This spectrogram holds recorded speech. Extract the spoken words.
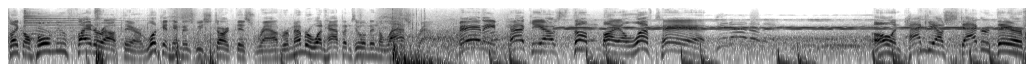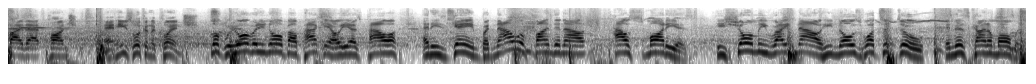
It's like a whole new fighter out there. Look at him as we start this round. Remember what happened to him in the last round. Manny Pacquiao thumped by a left hand. Get out of there. Oh, and Pacquiao staggered there by that punch, and he's looking to clinch. Look, we already know about Pacquiao. He has power and he's game, but now we're finding out how smart he is. He's showing me right now he knows what to do in this kind of moment.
